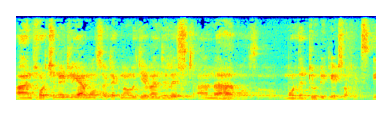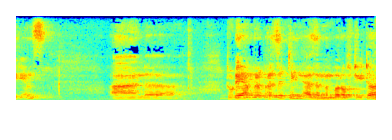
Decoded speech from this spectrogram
And fortunately, I'm also a technology evangelist and I have also more than two decades of experience. And uh, today I'm representing as a member of TITA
